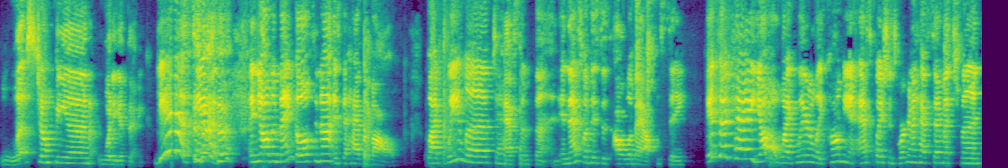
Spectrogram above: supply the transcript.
Let's jump in. What do you think? Yes, yes. and y'all, the main goal tonight is to have a ball. Like we love to have some fun, and that's what this is all about. See. It's okay, y'all. Like literally, call me and ask questions. We're gonna have so much fun. If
